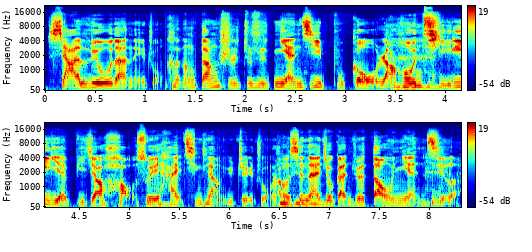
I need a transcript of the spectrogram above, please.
瞎溜达那种。可能当时就是年纪不够，然后体力也比较好，所以还倾向于这种。然后现在就感觉到年纪了，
